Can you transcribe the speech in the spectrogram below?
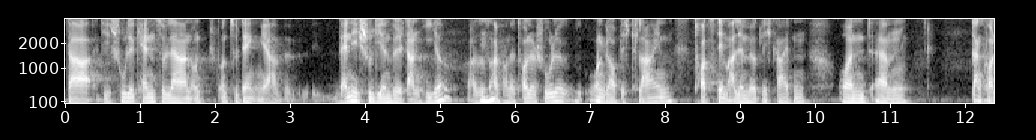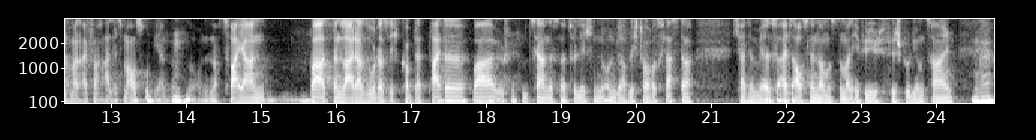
da die Schule kennenzulernen und, und zu denken, ja, wenn ich studieren will, dann hier. Also mhm. es ist mhm. einfach eine tolle Schule, unglaublich klein, trotzdem alle Möglichkeiten. Und ähm, dann konnte man einfach alles mal ausprobieren. Mhm. Und nach zwei Jahren war es dann leider so, dass ich komplett pleite war. Luzern ist natürlich ein unglaublich teures Pflaster. Ich hatte mir, als Ausländer musste man eh für, die, für das Studium zahlen. Mhm.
